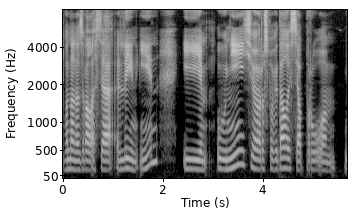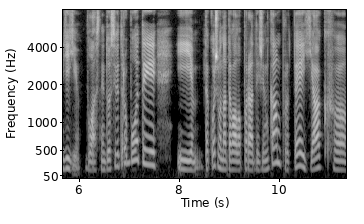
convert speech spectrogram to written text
Вона називалася Lean In, і у ній розповідалося про її власний досвід роботи, і також вона давала поради жінкам про те, як е,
